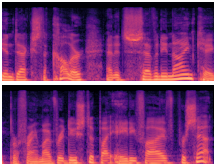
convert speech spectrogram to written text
indexed the color, and it's 79K per frame. I've reduced it by 85%.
